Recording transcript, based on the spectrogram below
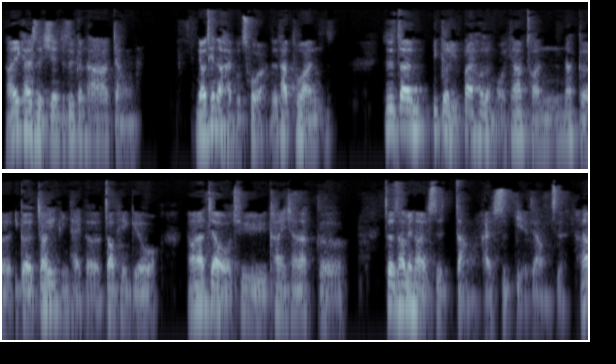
然后一开始先就是跟她讲聊天的还不错啊，就是她突然就是在一个礼拜后的某一天，她传那个一个交易平台的照片给我，然后她叫我去看一下那个。这照片到底是涨还是跌这样子？他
